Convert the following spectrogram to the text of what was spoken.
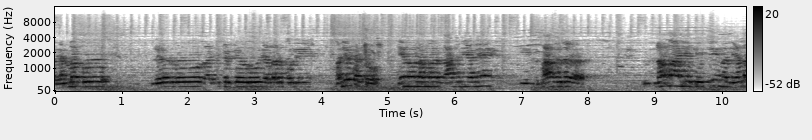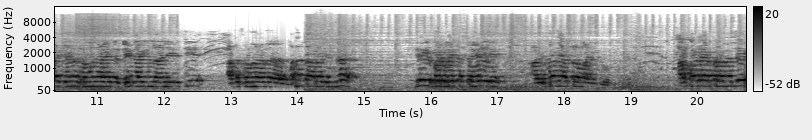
ಹೆಣ್ಮಕ್ಳು ಲೀಡರ್ಗಳು ರಾಜಕೀಯಗಳು ಎಲ್ಲರೂ ಕೊನೆ ಮನೆ ಕೊಟ್ಟರು ಏನು ನಮ್ಮ ನಾಗನಿಯಾನೆ ಈ ಭಾಗದ ನಮ್ಮ ಐತಿ ನಮ್ಮ ಎಲ್ಲ ಜನ ಸಮುದಾಯದ ಬೇಕಾಗಿಲ್ಲ ಐತಿ ಅದ ಸಮುದಾಯದ ಮನತಾರದಿಂದ ತಿರುಗಿ ಬರಬೇಕಂತ ಹೇಳಿ ಅದು ಪದಯಾತ್ರ ಮಾಡಿದ್ರು ಆ ಪದಯಾತ್ರದಲ್ಲಿ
